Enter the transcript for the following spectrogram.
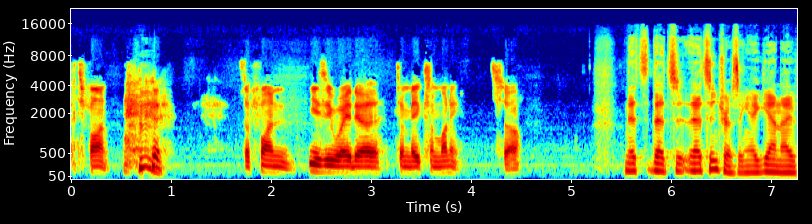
it's fun. Hmm. it's a fun, easy way to, to make some money. So. That's that's that's interesting. Again, I've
